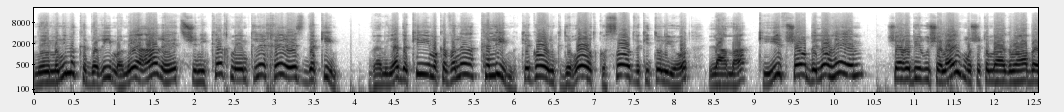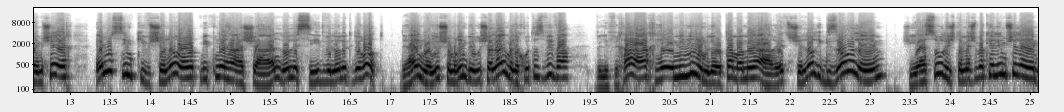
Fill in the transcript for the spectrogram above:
נאמנים הקדרים עמי הארץ שניקח מהם כלי חרס דקים. והמילה דקים הכוונה קלים, כגון קדרות, כוסות וקיתוניות, למה? כי אי אפשר בלא הם שהרי בירושלים, כמו שתאמר הגמרא בהמשך, אין עושים כבשנות מפני העשן, לא לסיד ולא לקדרות. דהיינו, היו שומרים בירושלים על איכות הסביבה, ולפיכך האמינום לאותם עמי הארץ שלא לגזור עליהם שיהיה אסור להשתמש בכלים שלהם,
